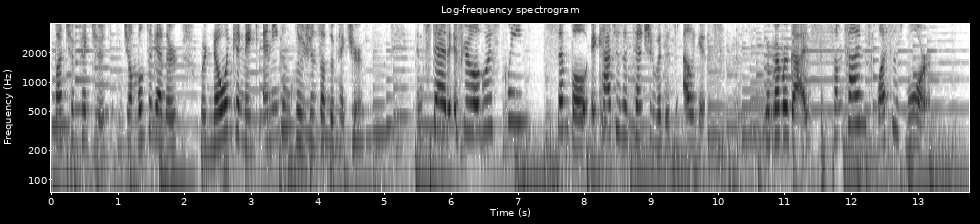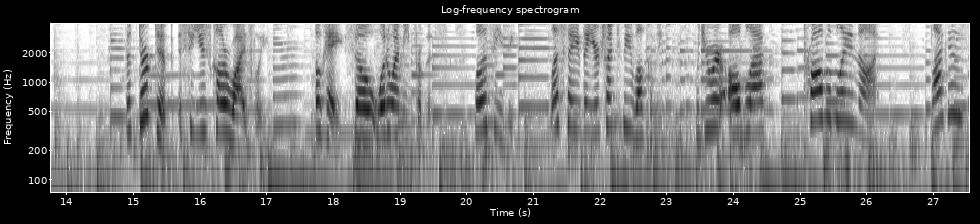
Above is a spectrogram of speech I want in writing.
a bunch of pictures jumbled together where no one can make any conclusions of the picture. Instead, if your logo is clean, simple, it catches attention with its elegance. Remember, guys, sometimes less is more. The third tip is to use color wisely. Okay, so what do I mean from this? Well, it's easy. Let's say that you're trying to be welcoming. Would you wear all black? Probably not. Black is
